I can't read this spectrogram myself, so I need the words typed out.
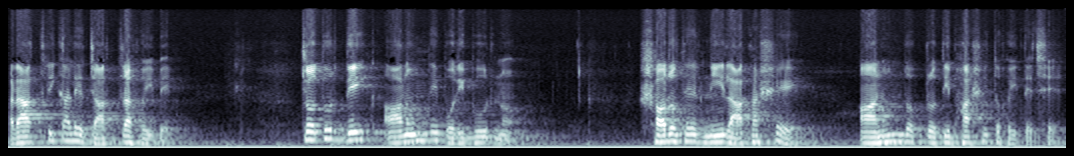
রাত্রিকালে যাত্রা হইবে। চতুর্দিক আনন্দে পরিপূর্ণ। শরতের নীল আকাশে আনন্দ প্রতিভাসিত হইতেছে।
